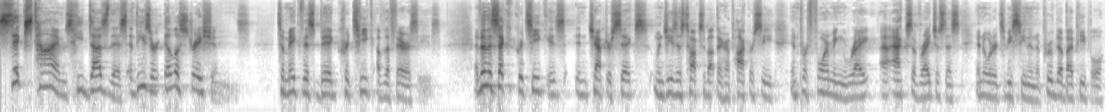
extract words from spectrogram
Six times he does this, and these are illustrations to make this big critique of the Pharisees. And then the second critique is in chapter 6 when Jesus talks about their hypocrisy in performing right, uh, acts of righteousness in order to be seen and approved of by people.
